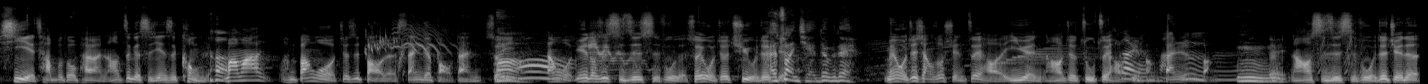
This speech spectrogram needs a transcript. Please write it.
戏也差不多拍完，然后这个时间是空的。妈妈很帮我，就是保了三个保单，所以当我因为都是实支实付的，所以我就去，我就还赚钱，对不对？没有，我就想说选最好的医院，然后就住最好的地方，单人房，嗯，对，然后实支实付，我就觉得，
